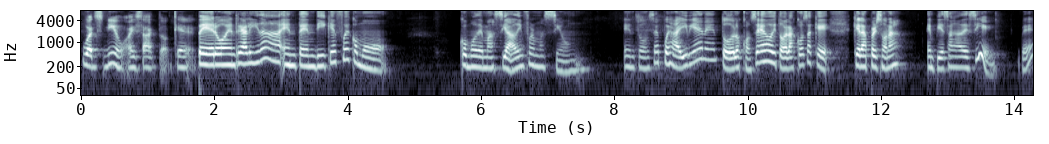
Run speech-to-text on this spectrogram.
What's new, exacto. Que Pero en realidad entendí que fue como, como demasiada información. Entonces, pues ahí vienen todos los consejos y todas las cosas que, que las personas empiezan a decir. ¿Ves?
